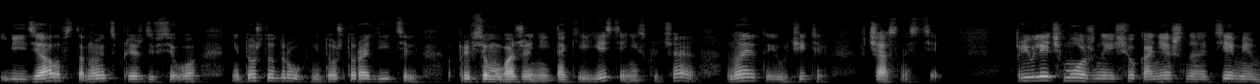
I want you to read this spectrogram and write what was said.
или идеалов становится прежде всего не то, что друг, не то, что родитель. При всем уважении такие есть, я не исключаю, но это и учитель в частности. Привлечь можно еще, конечно, теми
